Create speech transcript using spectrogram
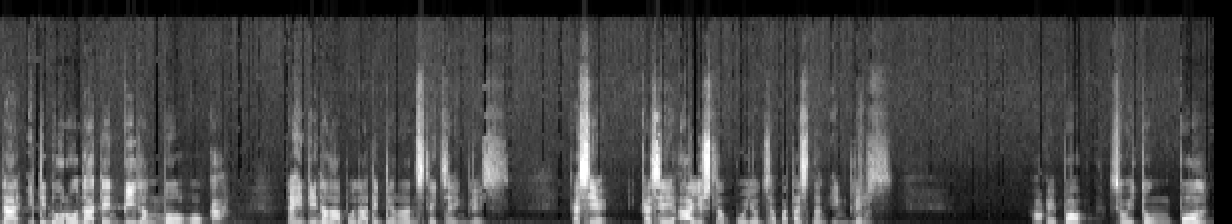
na itinuro natin bilang mo o ka na hindi na nga po natin translate sa English. Kasi kasi ayos lang po 'yon sa batas ng English. Okay po? So itong fold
